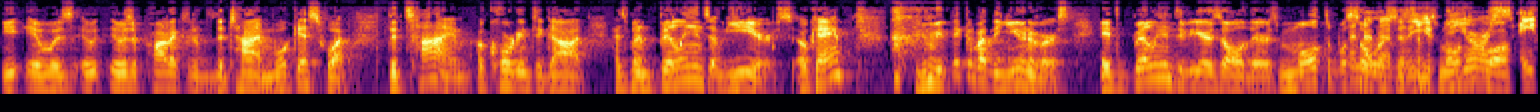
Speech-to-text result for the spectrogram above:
It, it was it, it was a product of the time. Well, guess what? The time, according to God, has been billions of years. Okay, if you think about the universe, it's billions of years old. There's multiple No, solar no, no, no. The, systems, the multiple universe is eight,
